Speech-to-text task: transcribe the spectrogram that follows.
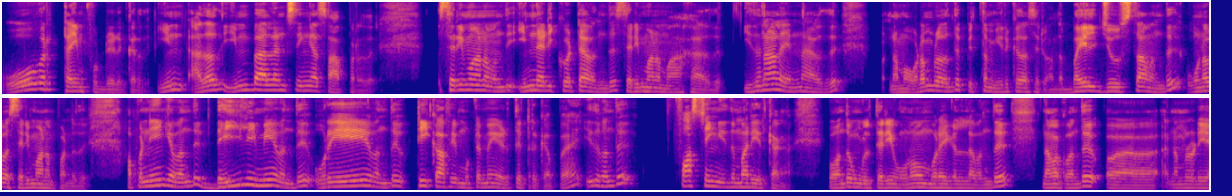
ஓவர் டைம் ஃபுட் எடுக்கிறது இன் அதாவது இம்பேலன்சிங்காக சாப்பிட்றது. செரிமானம் வந்து இன்னடிக்குவட்டாக வந்து செரிமானம் ஆகாது. இதனால் என்ன ஆகுது? நம்ம உடம்புல வந்து பித்தம் இருக்க தான் சரி அந்த பைல் ஜூஸ் தான் வந்து உணவை செரிமானம் பண்ணுது. அப்போ நீங்கள் வந்து டெய்லியுமே வந்து ஒரே வந்து டீ காஃபி மட்டுமே எடுத்துகிட்டு இருக்கப்ப இது வந்து ஃபாஸ்டிங் இது மாதிரி இருக்காங்க. இப்போ வந்து உங்களுக்கு தெரியும் உணவு முறைகளில் வந்து நமக்கு வந்து நம்மளுடைய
